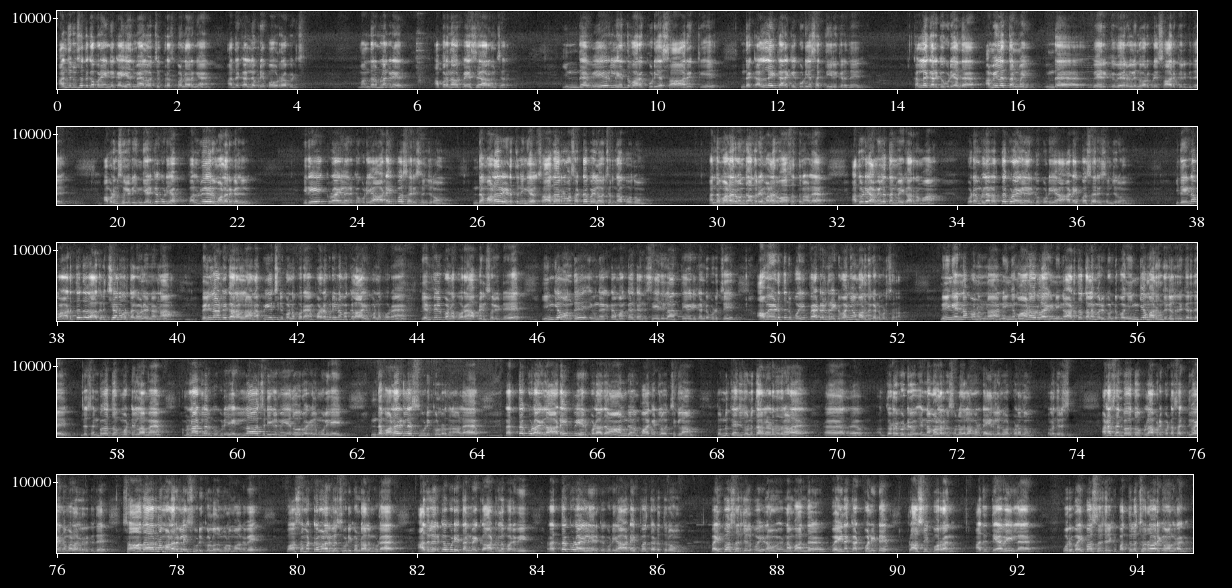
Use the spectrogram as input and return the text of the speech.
அஞ்சு நிமிஷத்துக்கு அப்புறம் எங்கள் கையை அது மேலே வச்சு ப்ரெஸ் பண்ணாருங்க. அந்த கல் அப்படியே பவுடராக போயிடுச்சு. மந்திரம்லாம் கிடையாது. அப்புறம் தான் அவர் பேச ஆரம்பித்தார் இந்த வேர்லேருந்து வரக்கூடிய சாருக்கு இந்த கல்லை கரைக்கக்கூடிய சக்தி இருக்கிறது. கல்லை கரைக்கக்கூடிய அந்த அமிலத்தன்மை இந்த வேருக்கு வேர்கள்லேருந்து வரக்கூடிய சாருக்கு இருக்குது. அப்படின்னு சொல்லிட்டு இங்கே இருக்கக்கூடிய பல்வேறு மலர்கள் இதே குழாயில் இருக்கக்கூடிய அடைப்பை சரி செஞ்சிடும் இந்த மலரை எடுத்து நீங்கள் சாதாரணமாக சட்டப்பையில் வச்சுருந்தா போதும். அந்த மலர் வந்து அதோடைய மலர் வாசத்தினால அதோடைய அமிலத்தன்மை காரணமாக உடம்புல ரத்த குழாயில் இருக்கக்கூடிய அடைப்பை சரி செஞ்சிடும் இதை என்ன பண்ண அடுத்தது அதிர்ச்சியான ஒரு தகவல் என்னன்னா வெளிநாட்டுக்காரெல்லாம் நான் பிஹெச்டி பண்ண போகிறேன் பழங்குடியின மக்கள் ஆய்வு பண்ண போகிறேன் எம்ஃபில் பண்ண போகிறேன் அப்படின்னு சொல்லிட்டு இங்கே வந்து இவங்க கிட்ட மக்கள்கிட்ட இந்த செய்திலாம் தேடி கண்டுபிடிச்சி அவன் எடுத்துகிட்டு போய் பேட்டன் ரைட் வாங்கி அவன் மருந்து கண்டுபிடிச்சிடுறான். நீங்கள் என்ன பண்ணணும்னா நீங்கள் மாணவர்களாகி நீங்கள் அடுத்த தலைமுறை கொண்டு போங்க. இங்கே மருந்துகள் இருக்கிறது இந்த செண்பகத்தோப்பு மட்டும் இல்லாமல் தமிழ்நாட்டில் இருக்கக்கூடிய எல்லா செடிகளுமே ஏதோ ஒரு வகையில் மூலிகை. இந்த மலர்களை சூடிக்கொள்றதுனால ரத்த குழாயில் அடைப்பு ஏற்படாது. ஆண்களும் பாக்கெட்டில் வச்சுக்கலாம். தொண்ணூத்தஞ்சு தொண்ணூத்தாறு நடந்ததுனால அந்த தொடர்பு விட்டு என்ன மலர்னு சொன்னதெல்லாம் டைரியில் நோட் பண்ணதும் தொலைஞ்சிருச்சு. ஆனால் செண்பகத்தோப்பில் அப்படிப்பட்ட சக்தி வாய்ந்த மலர் இருக்குது. சாதாரண மலர்களை சூடிக்கொள்வதன் மூலமாகவே வாசமற்ற மலர்களை சூடிக்கொண்டாலும் கூட அதில் இருக்கக்கூடிய தன்மை காற்றில் பரவி இரத்த குழாயில் இருக்கக்கூடிய அடைப்பை தடுத்துரும். பைபாஸ் சர்ஜரியில் போய் நம்ம நம்ம அந்த வெயினை கட் பண்ணிவிட்டு பிளாஸ்டிக் போடுறாங்க. அது தேவையில்லை. ஒரு பைபாஸ் சர்ஜரிக்கு பத்து லட்சம் ரூபா வரைக்கும் வாங்குறாங்க.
